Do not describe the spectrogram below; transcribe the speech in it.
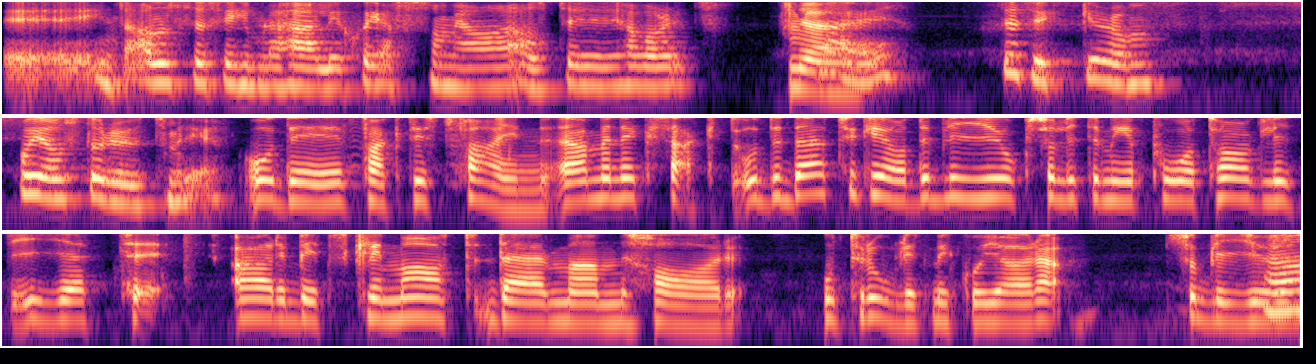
eh, inte alls är så himla härlig chef som jag alltid har varit. Nej. Nej, det tycker de. Och jag står ut med det. Och det är faktiskt fine. Ja men exakt. Och det där tycker jag det blir ju också lite mer påtagligt i ett arbetsklimat där man har otroligt mycket att göra. Så blir ju Ja. det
